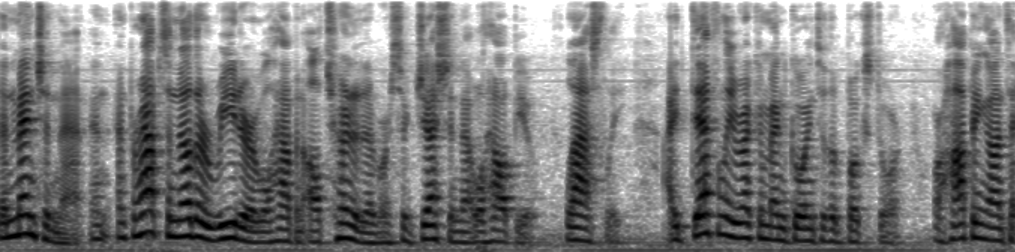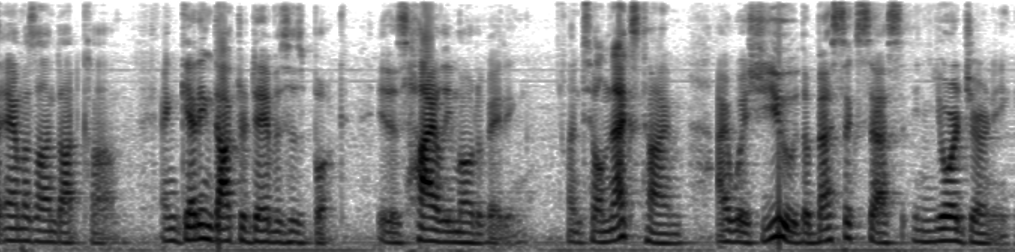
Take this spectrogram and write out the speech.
then mention that, and, and perhaps another reader will have an alternative or suggestion that will help you. Lastly, I definitely recommend going to the bookstore or hopping onto Amazon.com and getting Dr. Davis's book. It is highly motivating. Until next time, I wish you the best success in your journey.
